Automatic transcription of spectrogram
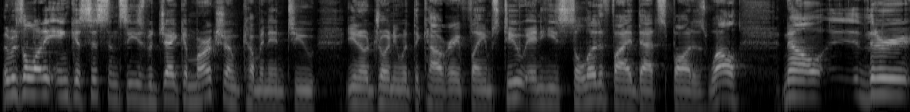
there was a lot of inconsistencies with Jacob Markstrom coming into, you know, joining with the Calgary Flames too and he's solidified that spot as well. Now, there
